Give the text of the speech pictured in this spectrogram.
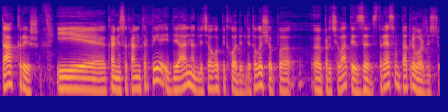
та криш. І краніосакральна терапія ідеально для цього підходить, для того, щоб е, працювати з стресом та тривожністю.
